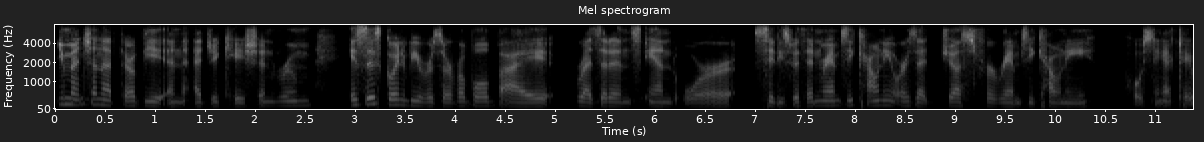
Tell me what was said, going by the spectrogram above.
You mentioned that there'll be an education room. Is this going to be reservable by residents and or cities within Ramsey County, or is that just for Ramsey County hosting acti-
